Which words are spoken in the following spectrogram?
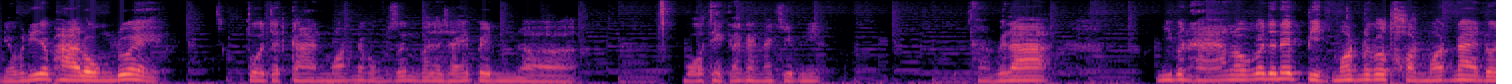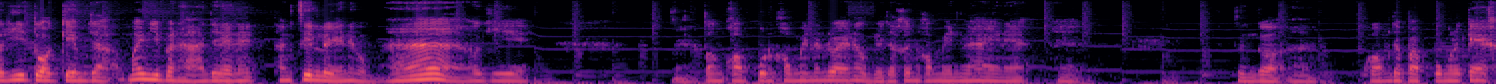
ดี๋ยววันนี้จะพาลงด้วยตัวจัดการมอดนะผมซึ่งก็จะใช้เป็นเอ่อ Vortex แล้วกันนะคลิปนี้ เวลามีปัญหาเราก็จะได้ปิดมอดแล้วก็ถอดมอดได้ โดยที่ตัวเกมจะไม่มีปัญหาใดๆทั้งสิ้นเลยนะผมอ่าโอเคต้องขอบคุณคอมเมนต์นั้นด้วยนะผมเดี๋ยวจะขึ้นคอมเมนต์ไว้ให้นะฮะซึ่งก็พร้อมจะปรับปรุงและแก้ไข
